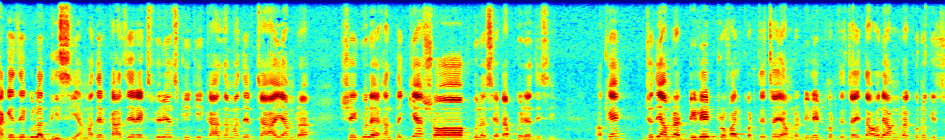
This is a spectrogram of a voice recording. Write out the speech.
আগে যেগুলো দিছি, আমাদের কাজের এক্সপিরিয়েন্স কী কী কাজ আমাদের চাই আমরা, সেগুলো এখান থেকে সবগুলো সেট আপ করে দিছি। ওকে যদি আমরা ডিলেট প্রোফাইল করতে চাই, আমরা ডিলেট করতে চাই, তাহলে আমরা কোনো কিছু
